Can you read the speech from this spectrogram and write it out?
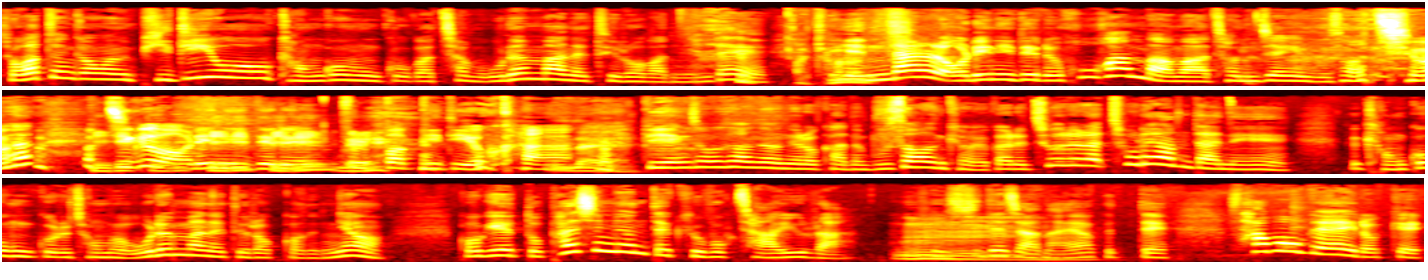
저 같은 경우는 비디오 경고 문구가 참 오랜만에 들어봤는데 아, 그 저는- 옛날 어린이들은 호환마마 전쟁이 무서웠지만 삐리, 지금 어린이들은 삐리. 네. 불법 비디오가 네. 비행 청소년으로 가는 무서운 결과를 초래, 초래한다는 그 경고 문구를 정말 오랜만에 들었거든요. 거기에 또 80년대 교복 자유라 그 음. 시대잖아요. 그때 사복에 이렇게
